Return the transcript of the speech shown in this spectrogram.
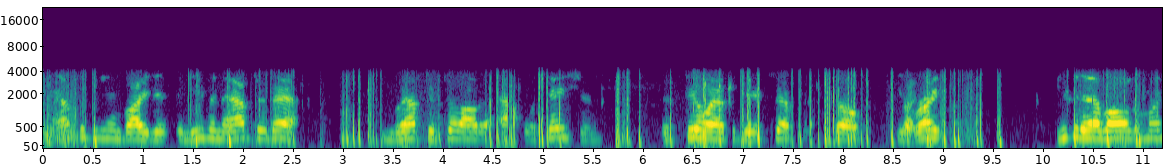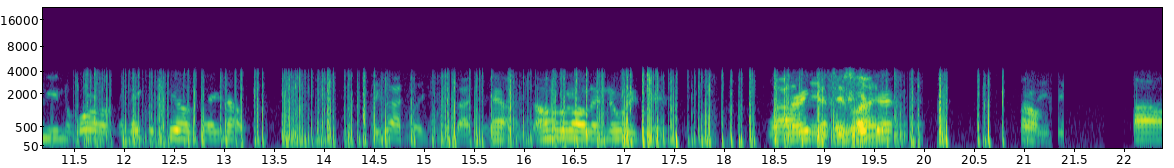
you have to be invited, and even after that, you have to fill out an application. It still has to be accepted. So you're right. You could have all the money in the world, and they could still say no. Exactly. Exactly. Yeah, I don't know what all that noise is. Well, Great. the- Did you his get line. that? Oh. Uh,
